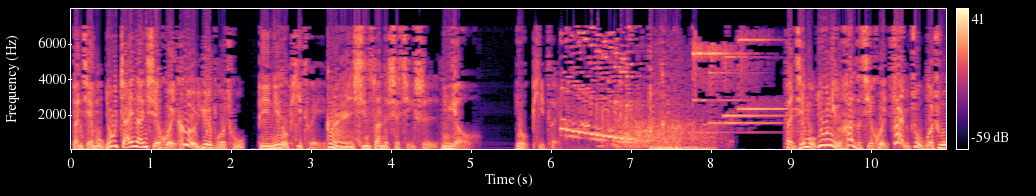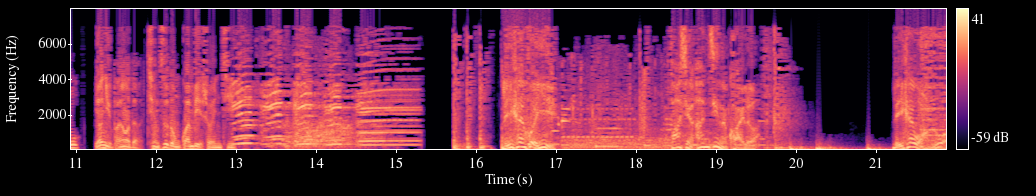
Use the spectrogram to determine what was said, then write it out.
本节目由宅男协会特约播出。比女友劈腿更让人心酸的事情是，女友又劈腿。本节目由女汉子协会赞助播出。有女朋友的，请自动关闭收音机。离开会议，发现安静的快乐；离开网络，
